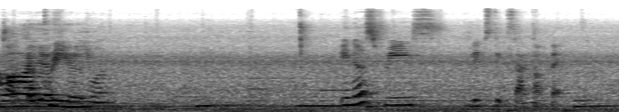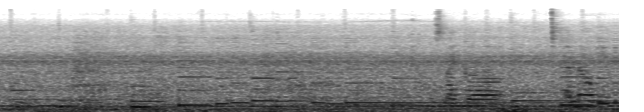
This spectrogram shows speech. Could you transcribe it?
not Ah, the yes, creamy yes. one. Innisfree's lipsticks are not bad. It's like a MLBB.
